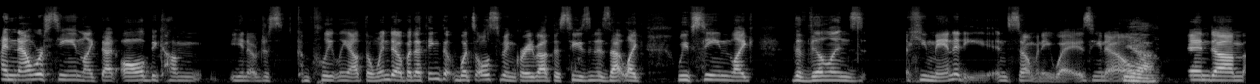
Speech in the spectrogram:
And now we're seeing like that all become you know just completely out the window but i think that what's also been great about this season is that like we've seen like the villains humanity in so many ways you know Yeah. and um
